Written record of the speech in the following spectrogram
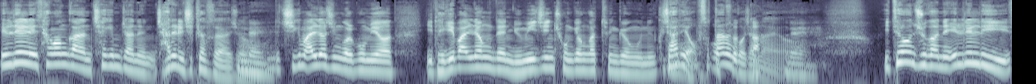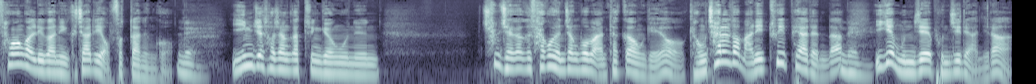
112 상황관 책임자는 자리를 지켰어야죠. 네. 근데 지금 알려진 걸 보면 이 대기 발령된 유미진 총경 같은 경우는 그 자리에 어, 없었다는 없었다. 거잖아요. 네. 이태원 주간에 112 상황관리관이 그 자리에 없었다는 거. 네. 이임재 서장 같은 경우는 참 제가 그 사고 현장 보면 안타까운 게요. 경찰을 더 많이 투입해야 된다. 네. 이게 문제의 본질이 아니라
